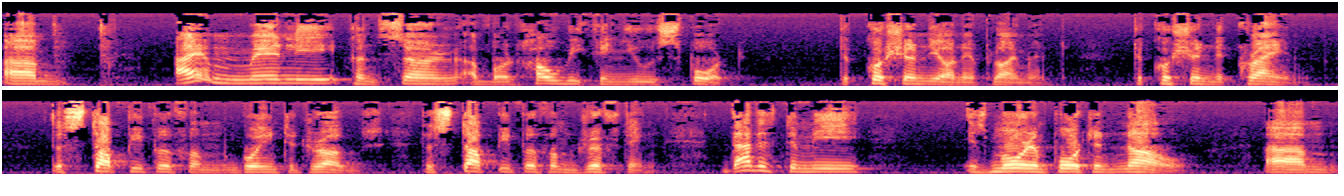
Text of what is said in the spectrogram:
Um, I am mainly concerned about how we can use sport to cushion the unemployment, to cushion the crime, to stop people from going to drugs, to stop people from drifting. That is, to me, is more important now. Um,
